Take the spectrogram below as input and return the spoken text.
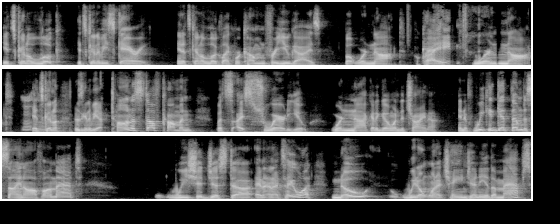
it's gonna look it's gonna be scary and it's gonna look like we're coming for you guys, but we're not. Okay. Right. We're not. It's gonna there's gonna be a ton of stuff coming, but I swear to you, we're not gonna go into China. And if we could get them to sign off on that, we should just uh, and and I tell you what, no, we don't want to change any of the maps.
